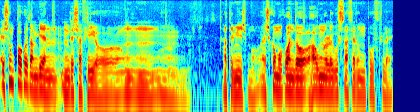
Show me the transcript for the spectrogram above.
Es un poco también un desafío un- a ti mismo. Es como cuando a uno le gusta hacer un puzzle.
